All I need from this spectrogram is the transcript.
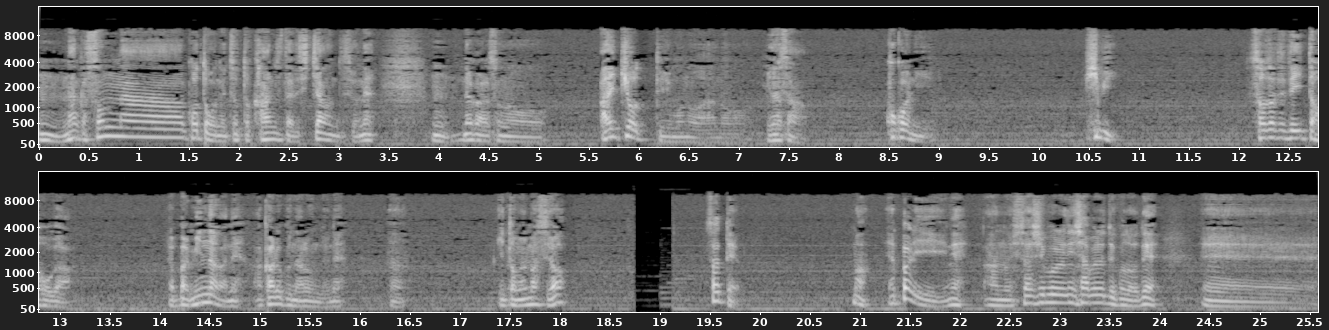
うん、なんかそんなことをねちょっと感じたりしちゃうんですよね、うん、だからその愛嬌っていうものはあの皆さん個々に日々育てていった方がやっぱりみんながね明るくなるんでね、うん、いいと思いますよ。さてまあやっぱりねあの久しぶりにしゃべるということでえ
